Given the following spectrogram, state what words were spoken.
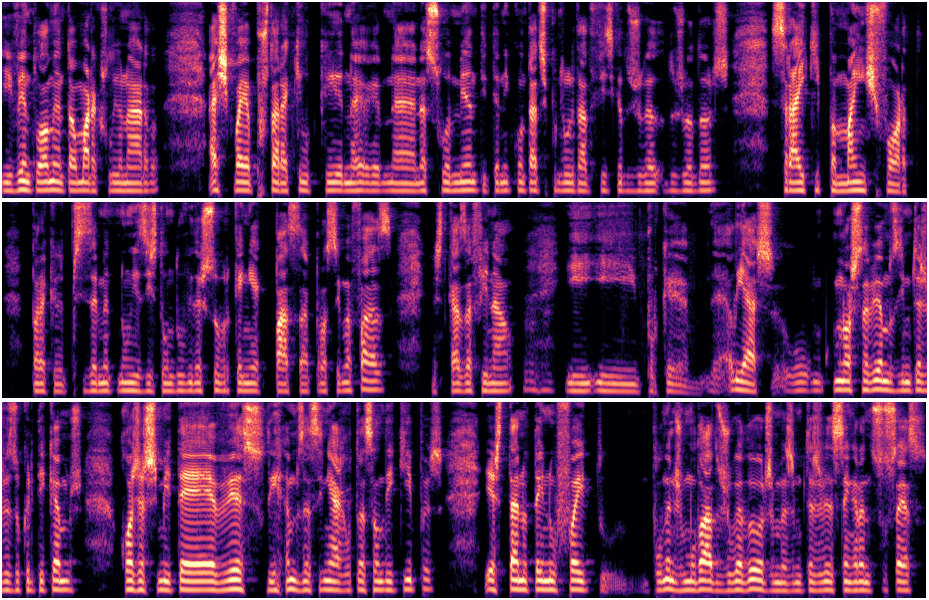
eventualmente ao Marcos Leonardo, acho que vai apostar aquilo que na, na, na sua mente e tendo em conta a disponibilidade física dos, jogadores, será a equipa mais forte para que precisamente não existam dúvidas sobre quem é que passa à próxima fase, neste caso a final, uhum. e, e, porque, aliás, como nós sabemos e muitas vezes o criticamos, Roger Schmidt é avesso, digamos assim, à rotação de equipas. Este ano tem-no feito, pelo menos mudado os jogadores, mas muitas vezes sem grande sucesso,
